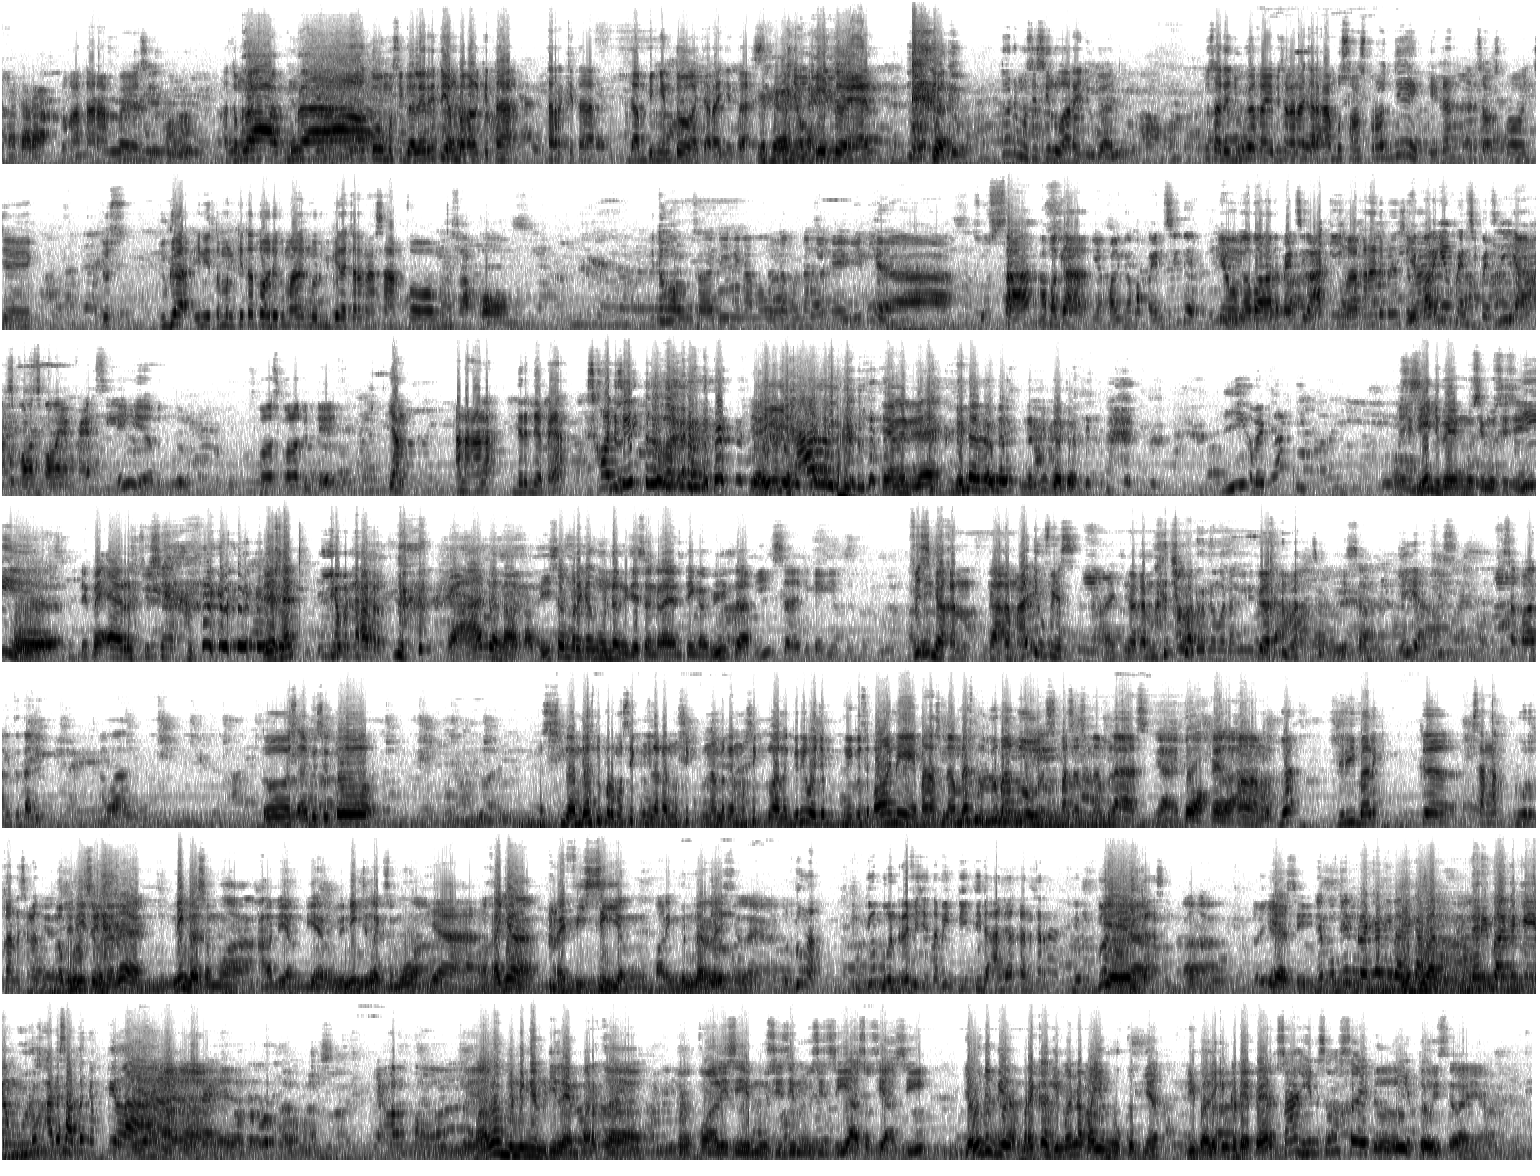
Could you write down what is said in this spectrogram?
Katara. Lokatara. Fest itu. Atau enggak. Murah tuh musik galeri itu yang bakal kita ntar kita dampingin tuh acaranya tuh punya Uki tuh ya kan. Itu itu itu ada musisi luarnya juga tuh. Terus ada juga kayak misalkan acara kampus Sounds Project ya kan? Ada Sounds Project. Terus juga ini teman kita tuh ada kemarin baru bikin acara Nasakom Sakom. Itu kalau misalnya di ini nama undang-undang kayak gini ya susah. Susah. Apalagi yang paling gampang pensi deh. Iya. Yang nggak bakal ada pensi lagi. nggak akan ada pensi Ya lagi. paling yang pensi-pensi ya sekolah-sekolah yang pensi. Iya betul. Sekolah-sekolah gede yang anak-anak dari DPR sekolah di situ. Ya iya. Yang ada bener bener bener juga tuh. Iya baik lagi. Musisinya juga yang musisi-musisi Iya. eh, DPR. Iya kan? Iya benar. Gak ada nggak nggak bisa mereka ngundang Jason Ranti nggak bisa. Nggak bisa itu kayak gitu. Fis nggak akan nggak akan maju Fis. Nggak akan maju. Kalau undang-undang ini Nggak akan maju. Bisa. Iya Fis. Terus apa lagi tuh tadi? Apa? Terus abis itu 19 tuh permusik menyalakan musik menampilkan musik luar negeri wajib mengikuti oh nih pasal 19 menurut gua bagus pasal 19 Ya itu oke lah. Ah, menurut gua dari balik ke sangat burukan sangat Ya, jadi sebenarnya ini nggak semua hal yang di RU ini jelek semua. Iya. Makanya revisi yang paling bener istilahnya. menurut gua bukan revisi tapi di, tidak adakan karena ini menurut gua Iya, logika sih Heeh. Logika. Iya sih. Ya mungkin mereka dibalik Dibuat. dari banyaknya yang buruk ada satu nyempil lah. Iya. Yang lempeng. Malah mendingan dilempar ke per- koalisi musisi-musisi asosiasi. Ya udah biar mereka gimana payung hukumnya dibalikin ke DPR sahin selesai itu Betul. gitu istilahnya.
